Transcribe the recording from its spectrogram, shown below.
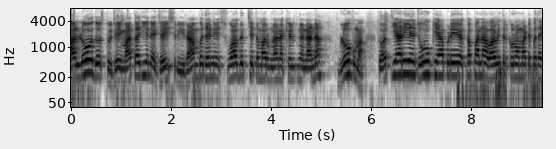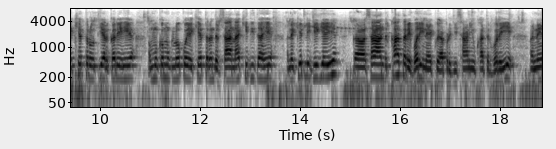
હાલો દોસ્તો, જય માતાજી અને જય શ્રી રામ. બધાને સ્વાગત છે તમારું નાના ખેડૂતના નાના બ્લોગમાં તો અત્યારે જો કે આપણે કપાના વાવેતર કરવા માટે બધા ખેતરો તૈયાર કરે છે. અમુક અમુક લોકોએ ખેતર અંદર સા નાખી દીધા છે અને કેટલી જગ્યાએ શાહ અંદર ખાતરે ભરી નાખ્યું આપણે જે સાણિયું ખાતર ભરીએ અને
